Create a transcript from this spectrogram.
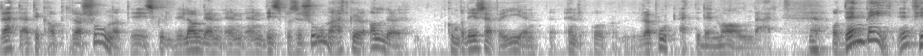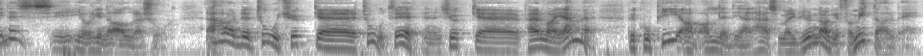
rett etter kapitulasjonen, at de, skulle, de lagde en, en, en disposisjon, og her skulle alle kompanisjefer gi en, en, rapport etter den malen der. Ja. Og den, ble, den finnes i, i originalversjon. Jeg har to to-tre to, tjukke permer hjemme med kopi av alle de her som er grunnlaget for mitt arbeid.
